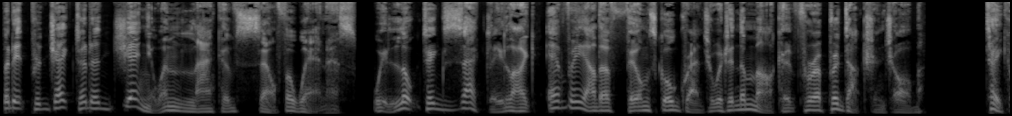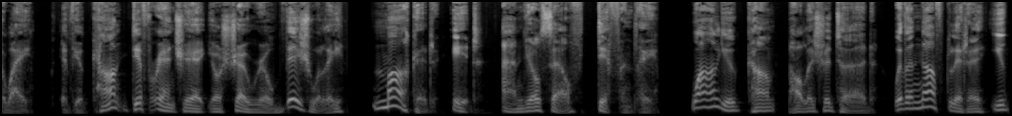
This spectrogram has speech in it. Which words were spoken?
but it projected a genuine lack of self awareness. We looked exactly like every other film school graduate in the market for a production job. Takeaway if you can't differentiate your showreel visually, market it and yourself differently. While you can't polish a turd, with enough glitter, you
